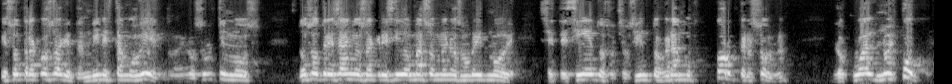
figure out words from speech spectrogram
es otra cosa que también estamos viendo. En los últimos dos o tres años ha crecido más o menos a un ritmo de 700, 800 gramos por persona, lo cual no es poco.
